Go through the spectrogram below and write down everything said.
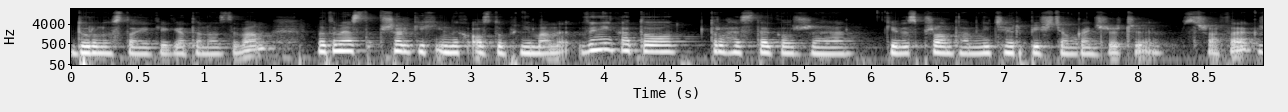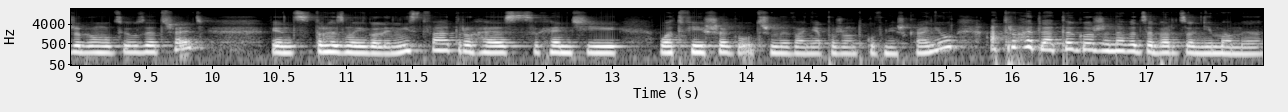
durnostojek, jak ja to nazywam. Natomiast wszelkich innych ozdób nie mamy. Wynika to trochę z tego, że kiedy sprzątam, nie cierpię ściągać rzeczy z szafek, żeby móc ją zetrzeć. Więc trochę z mojego lenistwa, trochę z chęci łatwiejszego utrzymywania porządku w mieszkaniu, a trochę dlatego, że nawet za bardzo nie mamy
